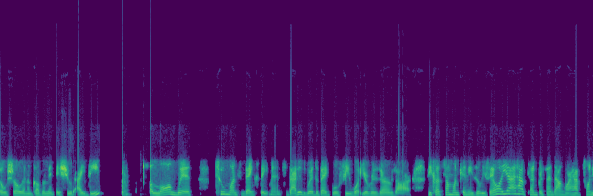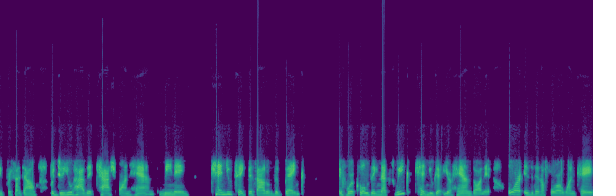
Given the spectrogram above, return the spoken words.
social and a government issued ID, along with two months bank statements. That is where the bank will see what your reserves are. Because someone can easily say, oh, yeah, I have 10% down or I have 20% down, but do you have it cash on hand? Meaning, can you take this out of the bank? If we're closing next week, can you get your hands on it? Or is it in a 401k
